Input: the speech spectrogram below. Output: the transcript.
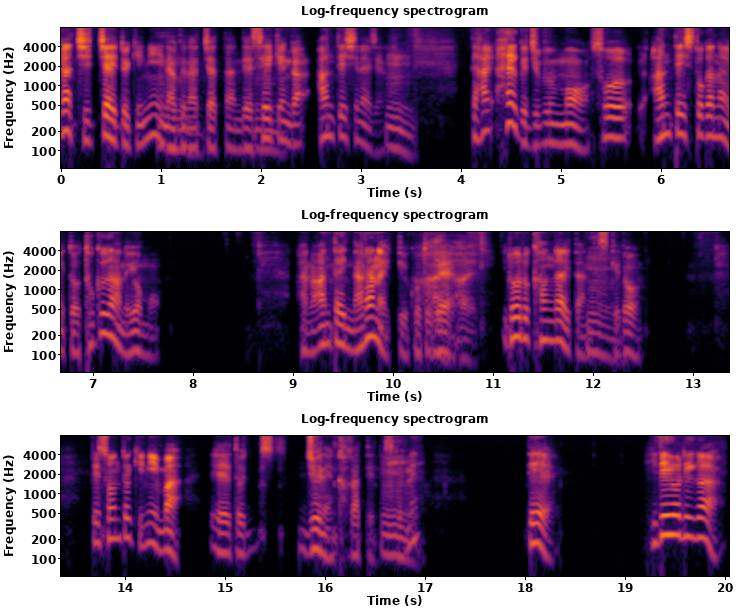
がちっちゃい時に亡くなっちゃったんで、ん。政権が安定しないじゃない、うん。では早く自分もそう安定しとかないと徳川の世もあの安泰にならないっていうことで、はいはい。いろいろ考えたんですけど、でその時にまあえー、と10年かかってるんですけどね、で秀頼が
